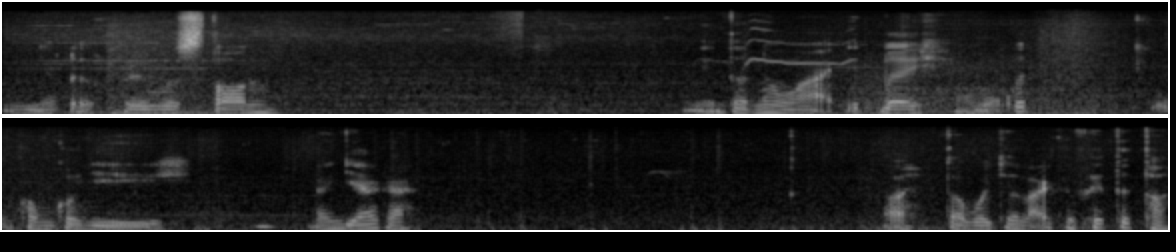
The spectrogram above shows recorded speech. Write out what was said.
Nhận được Riverstone. Những tên ở ngoài XP một ít cũng không có gì đáng giá cả. Rồi, tôi quay trở lại cái phế tích thôi.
